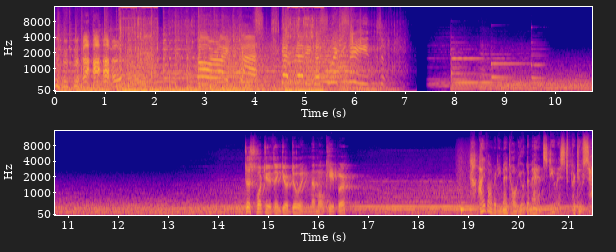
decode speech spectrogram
All right, cast, get ready to switch scenes. Just what do you think you're doing, Memo Keeper? I've already met all your demands, dearest producer.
